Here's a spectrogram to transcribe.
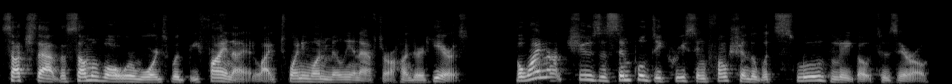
such that the sum of all rewards would be finite, like 21 million after 100 years. But why not choose a simple decreasing function that would smoothly go to zero?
